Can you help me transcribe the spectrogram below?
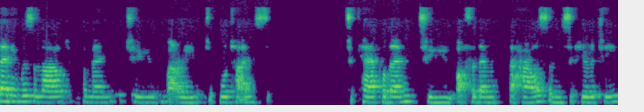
then it was allowed for men to marry to four times to care for them, to offer them a house and security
